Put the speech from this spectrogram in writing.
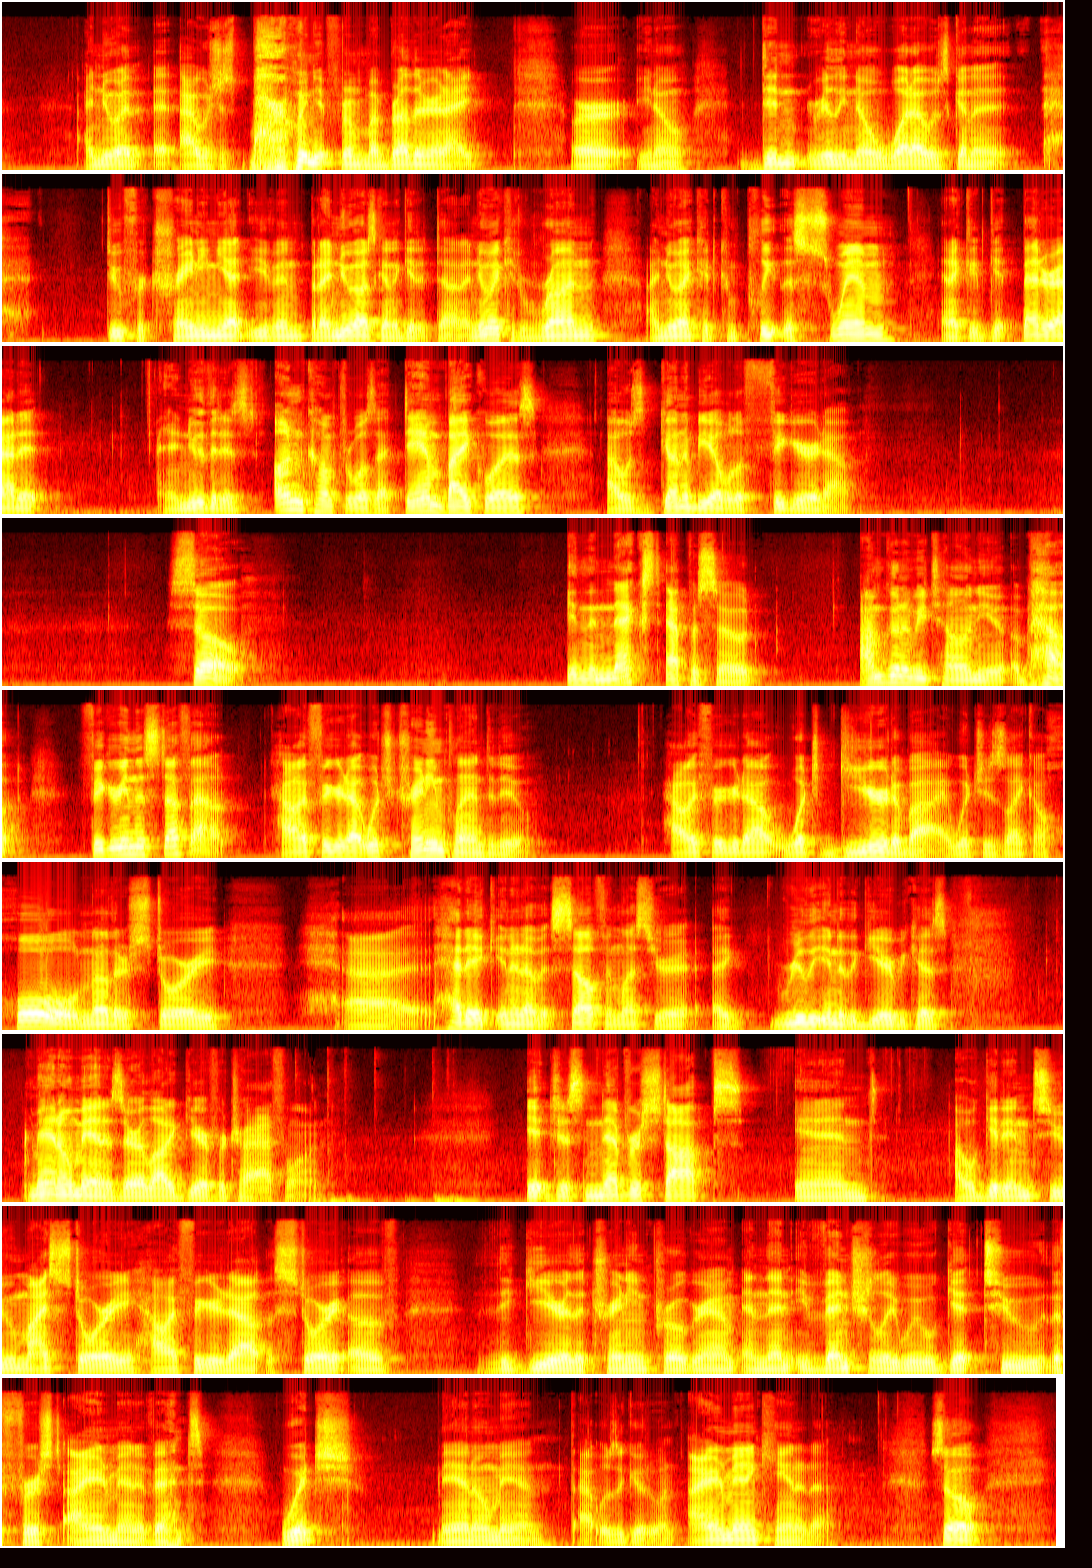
I knew I, I was just borrowing it from my brother, and I, or, you know, didn't really know what I was going to do for training yet, even, but I knew I was going to get it done. I knew I could run, I knew I could complete the swim, and I could get better at it. And I knew that as uncomfortable as that damn bike was, I was going to be able to figure it out. So, in the next episode, I'm going to be telling you about figuring this stuff out. How I figured out which training plan to do how I figured out which gear to buy, which is like a whole nother story, uh, headache in and of itself, unless you're a, really into the gear. Because, man, oh man, is there a lot of gear for triathlon. It just never stops, and I will get into my story, how I figured it out, the story of the gear, the training program, and then eventually we will get to the first Ironman event, which Man, oh man, that was a good one. Ironman Canada. So,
